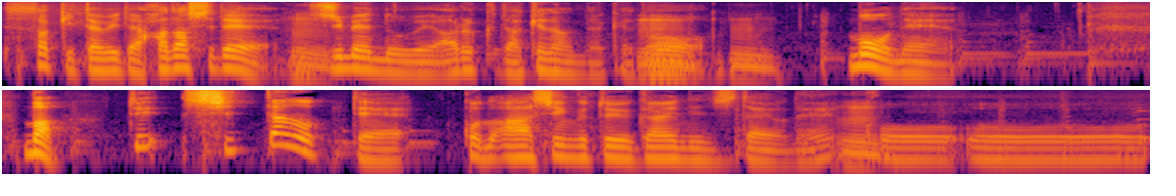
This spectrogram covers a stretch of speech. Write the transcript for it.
さっき言ったみたいに裸足でうん。地面の上歩くだけなんだけえど、うん。もうねまあで知ったのってこのアーシングという概念自体をね、うん。こ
